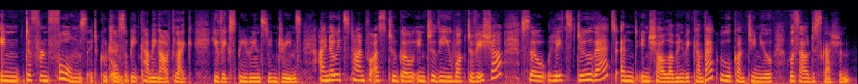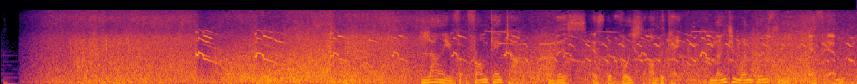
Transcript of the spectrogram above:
in different forms. It could True. also be coming out like you've experienced in dreams. I know it's time for us to go into the Waqt of Isha, so let's do that. And inshallah, when we come back, we will continue with our discussion. Live from Cape Town, this is the voice of the Cape, 91.3 FM.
